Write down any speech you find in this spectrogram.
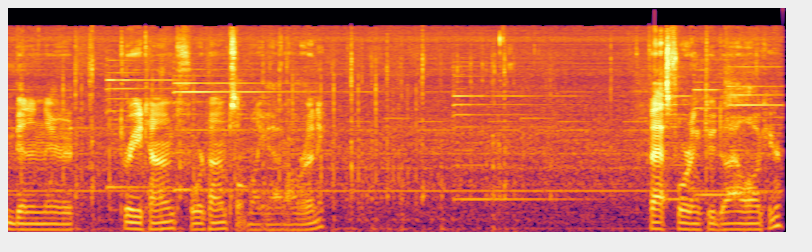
You've been in there three times, four times, something like that already. Fast forwarding through dialogue here.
